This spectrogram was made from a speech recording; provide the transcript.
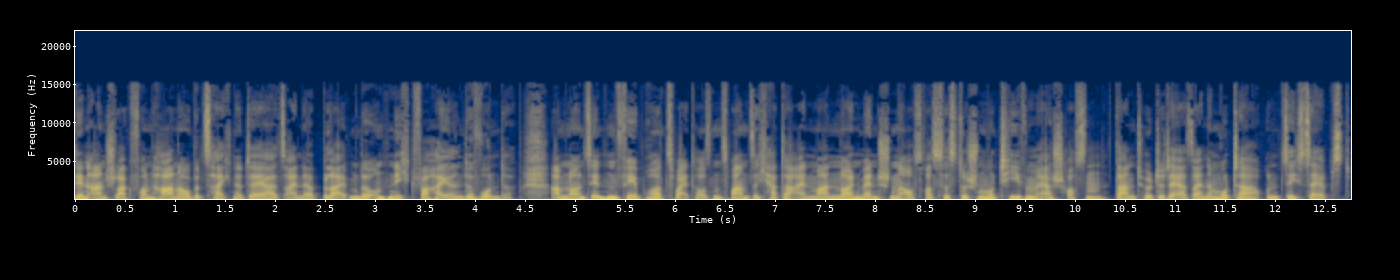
Den Anschlag von Hanau bezeichnete er als eine bleibende und nicht verheilende Wunde. Am 19. Februar 2020 hatte ein Mann neun Menschen aus rassistischen Motiven erschossen. Dann tötete er seine Mutter und sich selbst.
